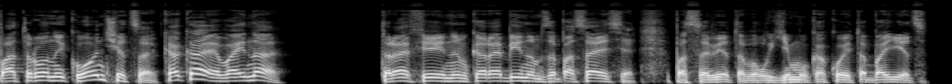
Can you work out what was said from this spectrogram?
Патроны кончатся. Какая война?» «Трофейным карабином запасайся», — посоветовал ему какой-то боец,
